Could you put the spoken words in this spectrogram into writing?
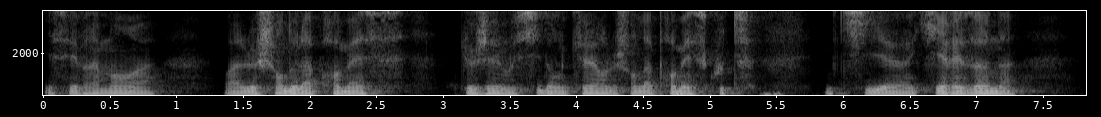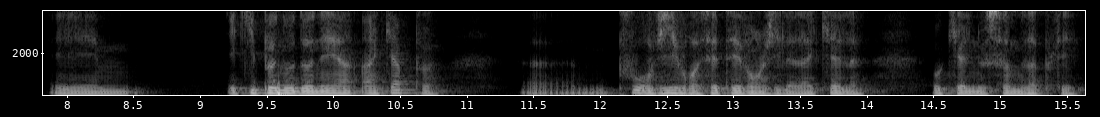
Et c'est vraiment le chant de la promesse que j'ai aussi dans le cœur, le chant de la promesse scout, qui, euh, qui résonne et, qui peut nous donner un, cap euh, pour vivre cet évangile à auquel nous sommes appelés.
